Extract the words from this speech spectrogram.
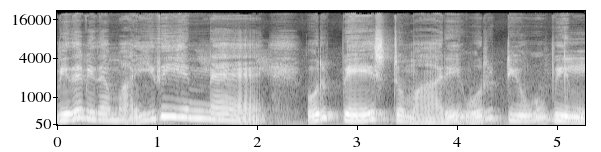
விதவிதமாக இது என்ன? ஒரு பேஸ்ட்டு மாதிரி ஒரு டியூபில்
